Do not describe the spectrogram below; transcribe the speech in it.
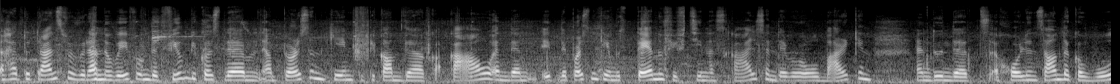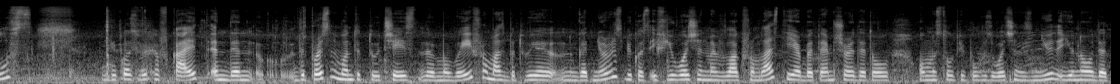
had to transfer. We ran away from that field because the um, person came to pick up the cow, and then it, the person came with ten or fifteen skulls, and they were all barking and doing that howling sound like a wolves because we have kite and then the person wanted to chase them away from us but we uh, got nervous because if you watching my vlog from last year but i'm sure that all almost all people who's watching is new you know that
